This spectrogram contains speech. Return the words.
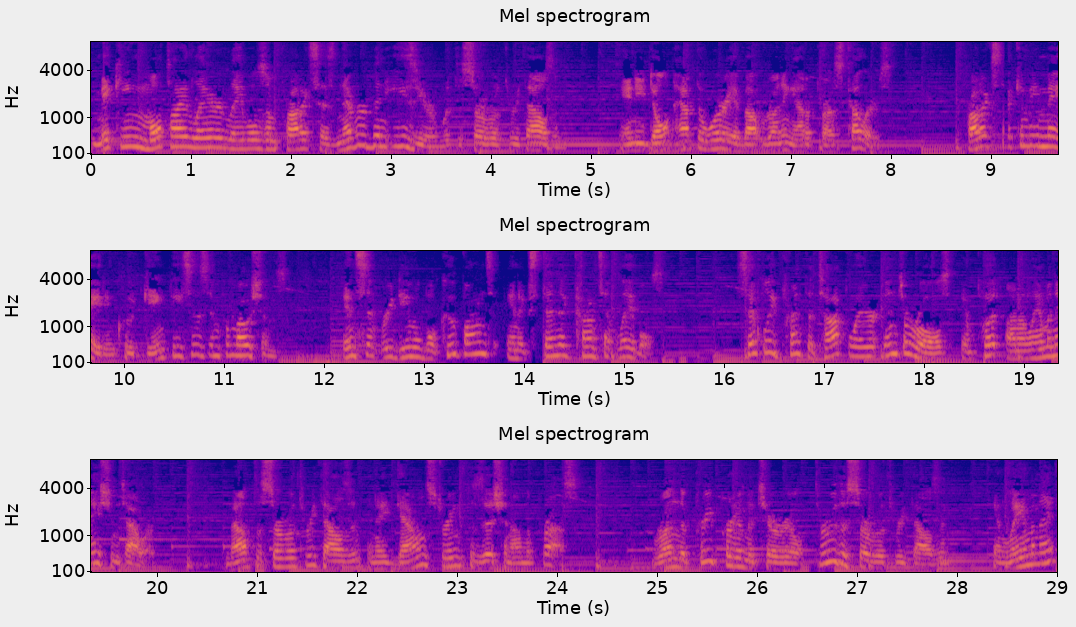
Making multi-layer labels and products has never been easier with the Servo 3000 and you don't have to worry about running out of press colors. Products that can be made include game pieces and promotions, instant redeemable coupons, and extended content labels. Simply print the top layer into rolls and put on a lamination tower. Mount the Servo 3000 in a downstream position on the press. Run the pre-printed material through the Servo 3000 and laminate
